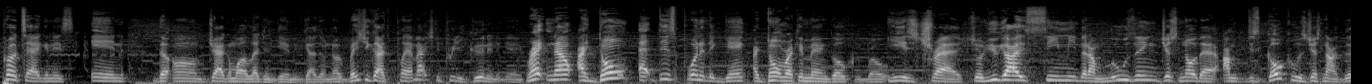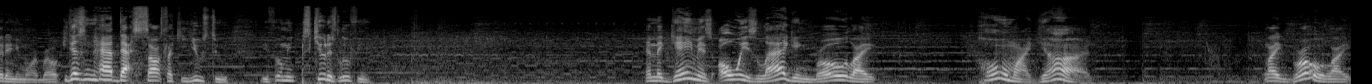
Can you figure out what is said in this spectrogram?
protagonist in the um Dragon Ball Legends game if you guys don't know. But you guys play, I'm actually pretty good in the game. Right now, I don't, at this point of the game, I don't recommend Goku, bro. He is trash. So if you guys see me that I'm losing, just know that I'm just Goku is just not good anymore, bro. He doesn't have that sauce like he used to. You feel me? Let's kill this Luffy. And the game is always lagging, bro. Like, oh my god. Like, bro, like,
